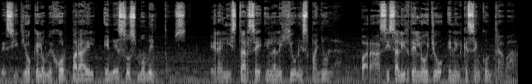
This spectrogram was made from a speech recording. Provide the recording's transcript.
decidió que lo mejor para él en esos momentos era enlistarse en la Legión Española para así salir del hoyo en el que se encontraba.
